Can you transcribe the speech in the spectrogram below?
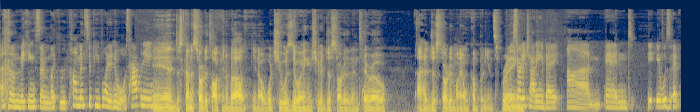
um, making some like rude comments to people. I didn't know what was happening. And just kind of started talking about you know what she was doing. She had just started Intero. I had just started my own company in spring. We started chatting a bit, um, and it, it was at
